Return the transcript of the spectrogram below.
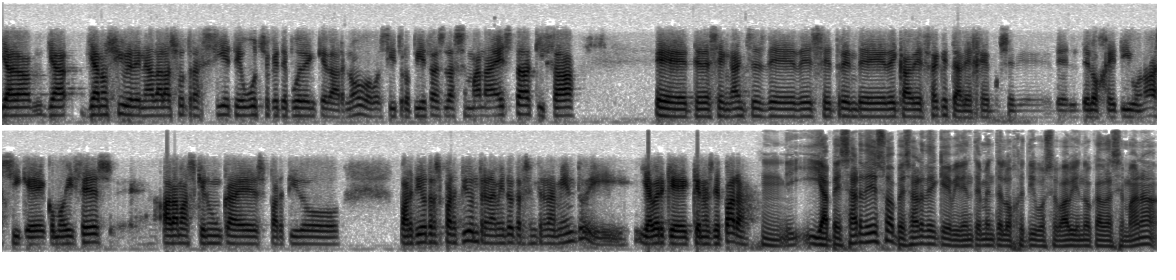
ya, ya, ya no sirve de nada las otras siete u ocho que te pueden quedar, ¿no? Si tropiezas la semana esta, quizá eh, te desenganches de, ese tren de, cabeza que te aleje pues, del objetivo, ¿no? Así que, como dices, ahora más que nunca es partido partido tras partido, entrenamiento tras entrenamiento y, a ver qué, nos depara. Mm, y, a pesar de eso, a pesar de que evidentemente el objetivo se va viendo cada semana,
